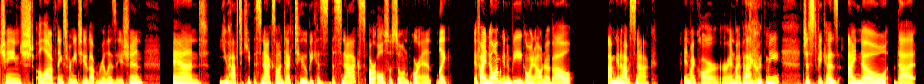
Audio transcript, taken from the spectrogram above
changed a lot of things for me too, that realization. And you have to keep the snacks on deck too, because the snacks are also so important. Like, if I know I'm going to be going out and about, I'm going to have a snack in my car or in my bag with me, just because I know that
